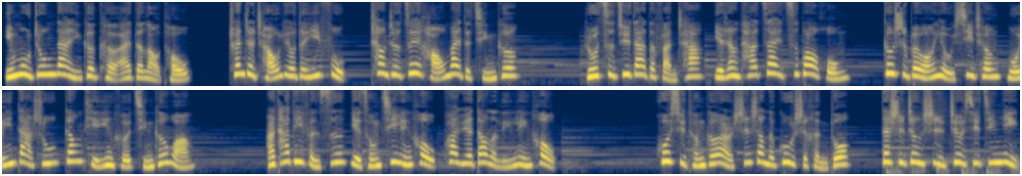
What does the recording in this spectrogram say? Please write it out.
荧幕中那一个可爱的老头，穿着潮流的衣服，唱着最豪迈的情歌，如此巨大的反差，也让他再次爆红，更是被网友戏称“魔音大叔”“钢铁硬核情歌王”。而他的粉丝也从七零后跨越到了零零后。或许腾格尔身上的故事很多，但是正是这些经历，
